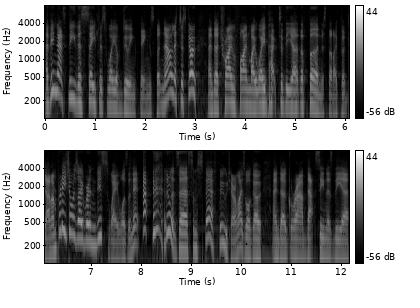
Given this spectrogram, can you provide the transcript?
I think that's the the safest way of doing things. But now let's just go and uh, try and find my way back to the uh, the furnace that I put down. I'm pretty sure it's over in this way, wasn't it? I know. There's some spare food here. I might as well go and grab that. Scene as the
